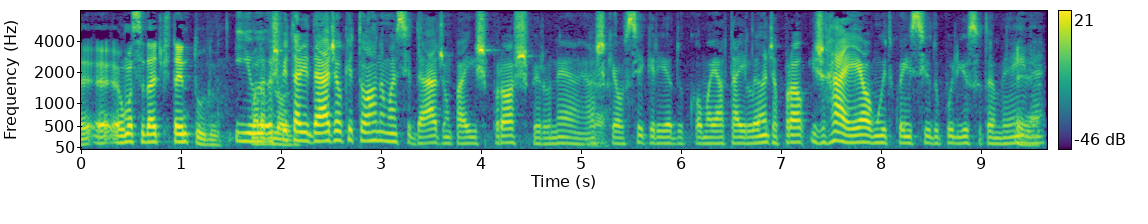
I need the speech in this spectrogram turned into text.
é, é uma cidade que tem tudo. E a hospitalidade é o que torna uma cidade, um país próspero, né? É. Acho que é o segredo, como é a Tailândia, Israel muito conhecido por isso também, é. né?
